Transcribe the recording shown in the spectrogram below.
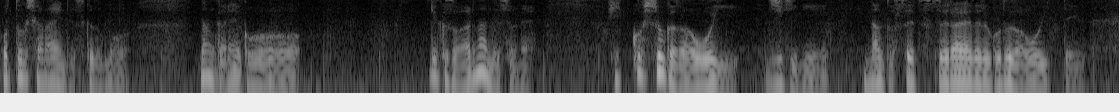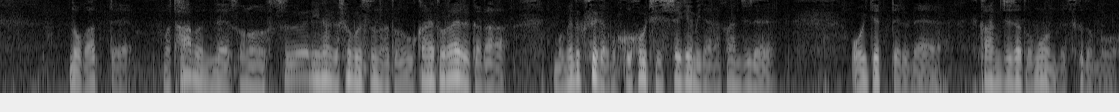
ほっとくしかないんですけども、なんかね、こう、結構そうあれなんですよね。引っ越しとかが多い時期に、なんか捨て捨てられてることが多いっていうのがあって、まあ、多分ね、その普通になんか処分するんだとお金取られるから、もうめんどくせえからもう放置してけみたいな感じで置いてってるね、感じだと思うんですけども、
